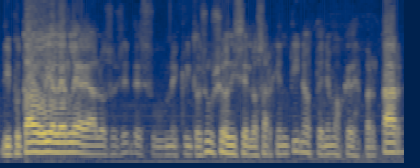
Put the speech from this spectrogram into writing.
Diputado, voy a leerle a los oyentes un escrito suyo. Dice, los argentinos tenemos que despertar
